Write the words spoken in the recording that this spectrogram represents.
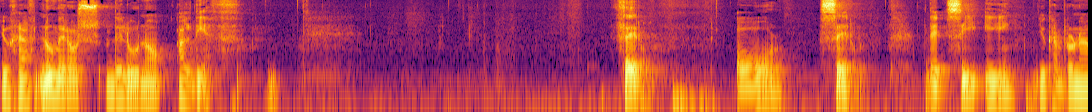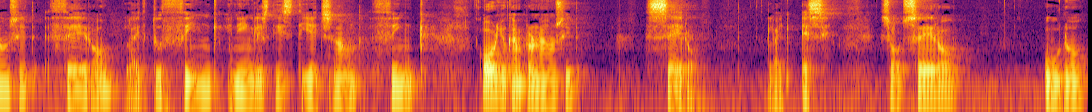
You have números del 1 al 10. 0 or 0. The CE, you can pronounce it cero, like to think in English, this TH sound, think, or you can pronounce it zero, like S. So cero, uno,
